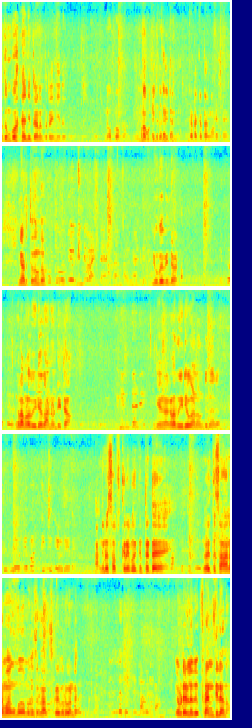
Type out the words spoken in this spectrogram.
അതും പോരാഞ്ഞിട്ടാണ് അത്ര ഇനി ഇത്. നോ പ്രോബ്ലം നമ്മുടെ കുട്ടിക്ക് വേണ്ടിയിട്ടുണ്ട്. കിടക്കട്ടെ അങ്ങോട്ട്. ഇനി അടുത്തത് എന്തോ? ന്യൂ ബേബിന്റെ വേണ്ട. നിങ്ങൾ നമ്മളെ വീഡിയോ കാണുകൊണ്ടിട്ടാ ഇനി ഞങ്ങളെ വീഡിയോ എവിടെയാണ്? അങ്ങനെ സബ്സ്ക്രൈബർ കിട്ടട്ടെ നിങ്ങളടുത്ത് സാധനം വാങ്ങുമ്പോൾ നമുക്ക് സബ്സ്ക്രൈബർ വേണ്ടേ? നല്ലതുണ്ടല്ലോ എവിടെ ഉള്ളത് ഫ്രണ്ടിലാണോ?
